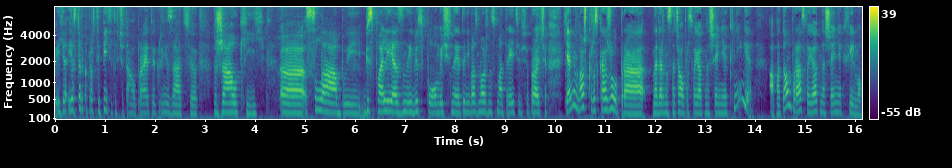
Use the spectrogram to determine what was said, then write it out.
я, я столько просто эпитетов читала про эту экранизацию. Жалкий, э, слабый, бесполезный, беспомощный, это невозможно смотреть и все прочее. Я немножко расскажу про, наверное, сначала про свое отношение к книге, а потом про свое отношение к фильму.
